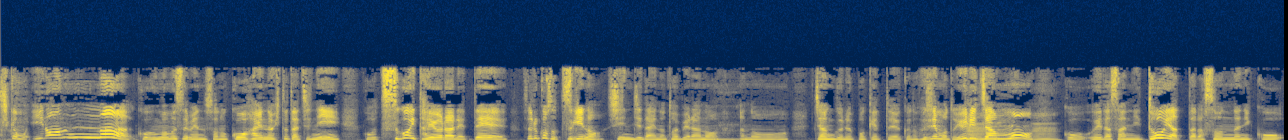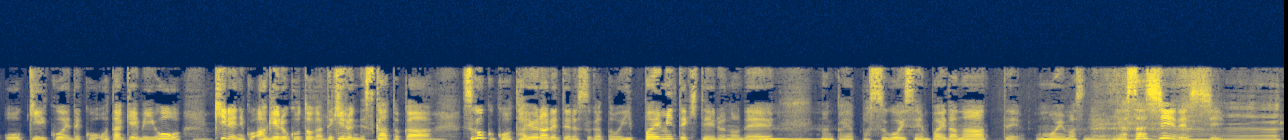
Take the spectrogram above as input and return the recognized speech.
しかもいろんな、こう、馬娘のその後輩の人たちに、こう、すごい頼られて、それこそ次の新時代の扉の、あのー、ジャングルポケット役の藤本ゆりちゃんも、うんうんうんこう、上田さんにどうやったらそんなにこう、大きい声でこう、おたけびを、綺麗にこう、上げることができるんですかとか、すごくこう、頼られてる姿をいっぱい見てきているので、なんかやっぱすごい先輩だなって思いますね。優しいですし。へ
